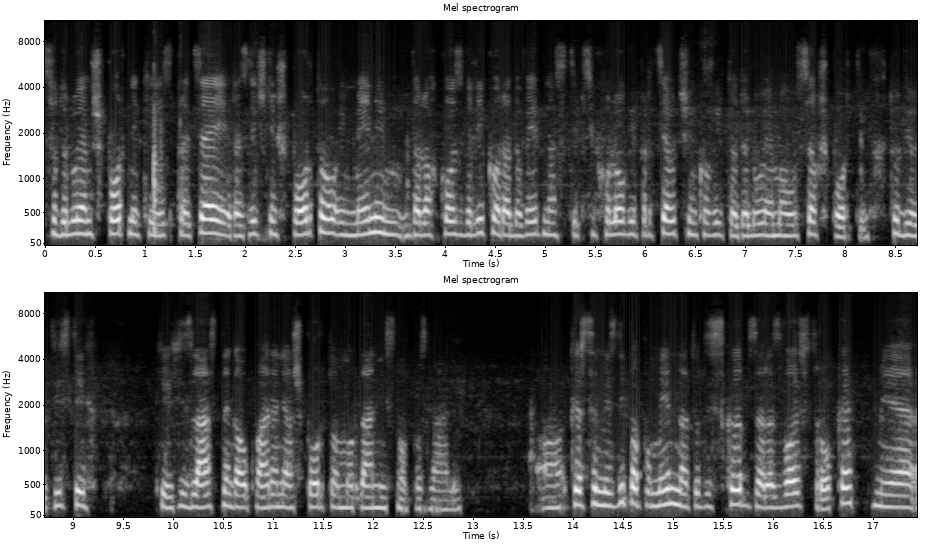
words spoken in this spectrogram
sodelujem s športniki iz precej različnih športov in menim, da lahko z veliko radovednosti psihologi precej učinkovito delujemo v vseh športih, tudi v tistih, ki jih iz lastnega ukvarjanja s športom morda nismo poznali. Ker se mi zdi pa pomembna tudi skrb za razvoj stroke, mi je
